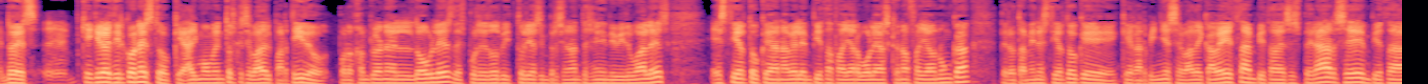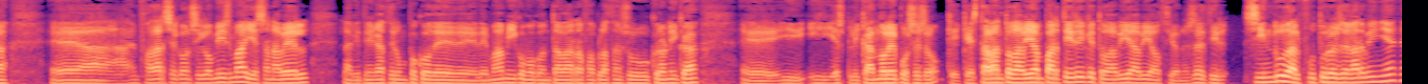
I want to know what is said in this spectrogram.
Entonces, eh, ¿qué quiero decir con esto? Que hay momentos que se va del partido. Por ejemplo, en el dobles, después de dos victorias impresionantes en individuales, es cierto que Anabel empieza a fallar voleas que no ha fallado nunca, pero también es cierto que, que Garbiñe se va de cabeza, empieza a desesperarse, empieza eh, a enfadarse consigo misma y es Anabel la que tiene que hacer un poco de, mami, como contaba Rafa Plaza en su crónica, eh, y, y, explicándole, pues eso, que, que, estaban todavía en partido y que todavía había opciones. Es decir, sin duda el futuro es de Garbiñe,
